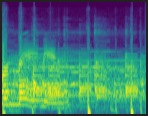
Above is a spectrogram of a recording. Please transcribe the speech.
Remaining.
